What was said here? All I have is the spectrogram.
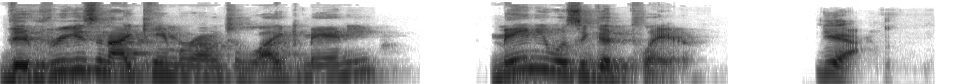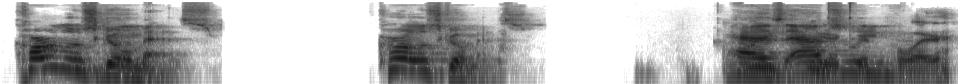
The reason I came around to like Manny, Manny was a good player. Yeah. Carlos Gomez. Carlos Gomez has Briefly a absolutely good player.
